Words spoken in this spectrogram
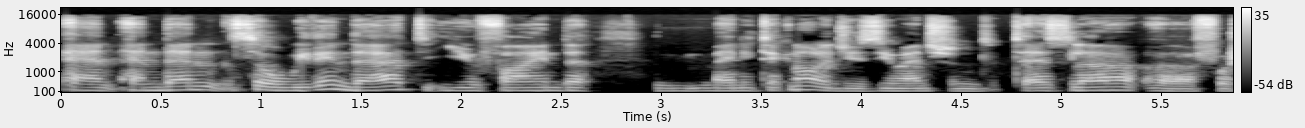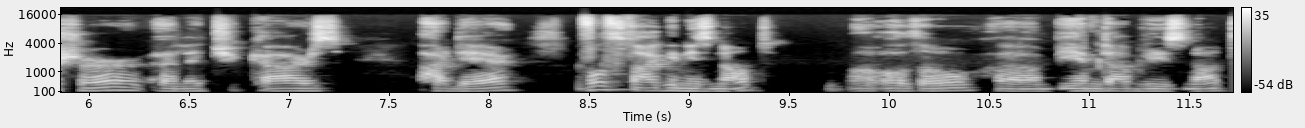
And, and then, so within that, you find many technologies. You mentioned Tesla, uh, for sure. Electric cars are there. Volkswagen is not although uh, BMW is not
